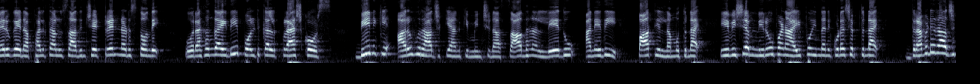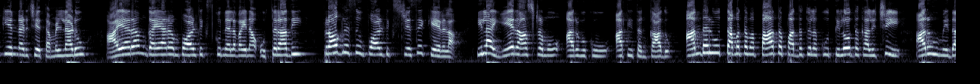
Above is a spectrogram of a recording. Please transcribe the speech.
మెరుగైన ఫలితాలు సాధించే ట్రెండ్ నడుస్తోంది. ఓ రకంగా ఇది పొలిటికల్ క్రాష్ కోర్స్. దీనికి అరువు రాజకీయానికి మించిన సాధన లేదు అనేది పార్టీలు నమ్ముతున్నాయి. ఈ విషయం నిరూపణ అయిపోయిందని కూడా చెప్తున్నాయి. ద్రవిడ రాజకీయం నడిచే తమిళనాడు ఆయారం గయారం పాలిటిక్స్కు నెలవైన ఉత్తరాది ప్రోగ్రెసివ్ పాలిటిక్స్ చేసే కేరళ. ఇలా ఏ రాష్ట్రము అరువుకు అతీతం కాదు. అందరూ తమ తమ పాత పద్ధతులకు తిలోదకాలిచ్చి అరువు మీద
